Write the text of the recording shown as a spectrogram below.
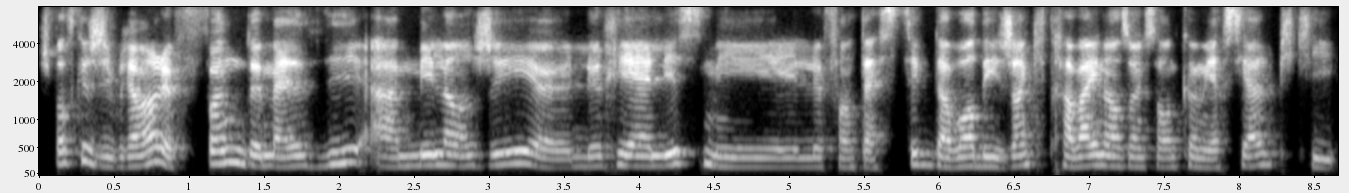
je pense que j'ai vraiment le fun de ma vie à mélanger euh, le réalisme et le fantastique, d'avoir des gens qui travaillent dans un centre commercial. Puis qui.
